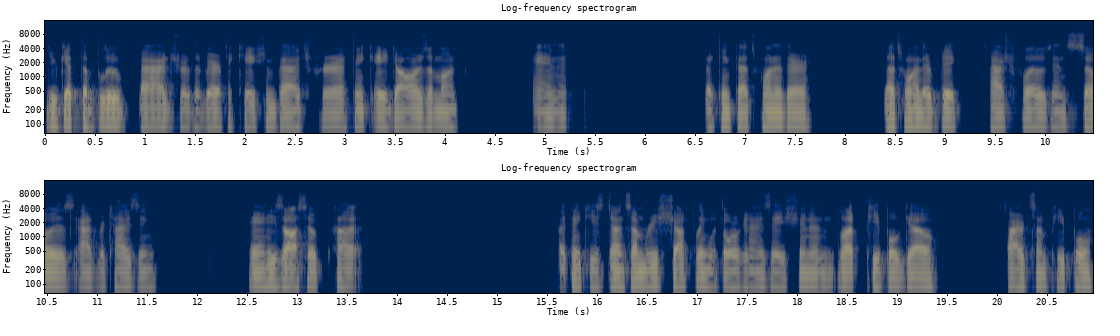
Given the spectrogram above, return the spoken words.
you get the blue badge or the verification badge for I think eight dollars a month, and I think that's one of their that's one of their big cash flows, and so is advertising. And he's also cut. I think he's done some reshuffling with the organization and let people go, fired some people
